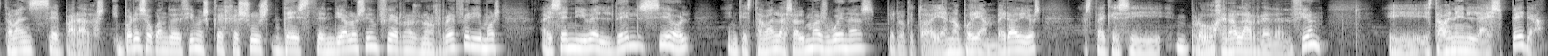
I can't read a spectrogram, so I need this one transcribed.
estaban separados. Y por eso cuando decimos que Jesús descendió a los infiernos, nos referimos a ese nivel del Seol en que estaban las almas buenas, pero que todavía no podían ver a Dios hasta que se produjera la redención. Estaban en la espera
